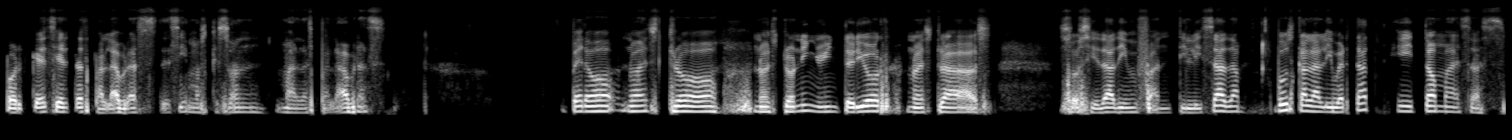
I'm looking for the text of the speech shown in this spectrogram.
por qué ciertas palabras decimos que son malas palabras, pero nuestro, nuestro niño interior, nuestra sociedad infantilizada, busca la libertad y toma esas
